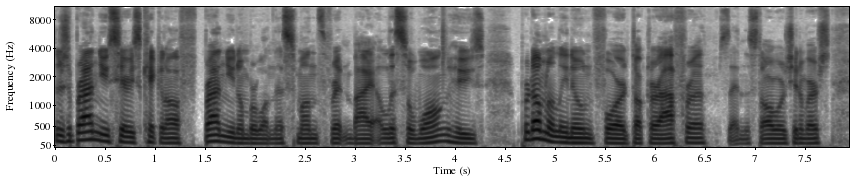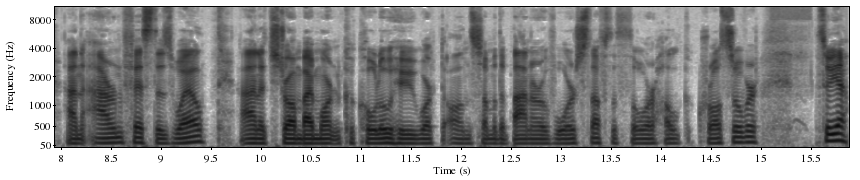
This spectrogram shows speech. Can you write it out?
there's a brand new series kicking off, brand new number one this month, written by Alyssa Wong, who's predominantly known for Dr. Aphra in the Star Wars universe and Iron Fist as well. And it's drawn by Martin Coccolo, who worked on some of the Banner of War stuff, the Thor Hulk crossover. So yeah,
